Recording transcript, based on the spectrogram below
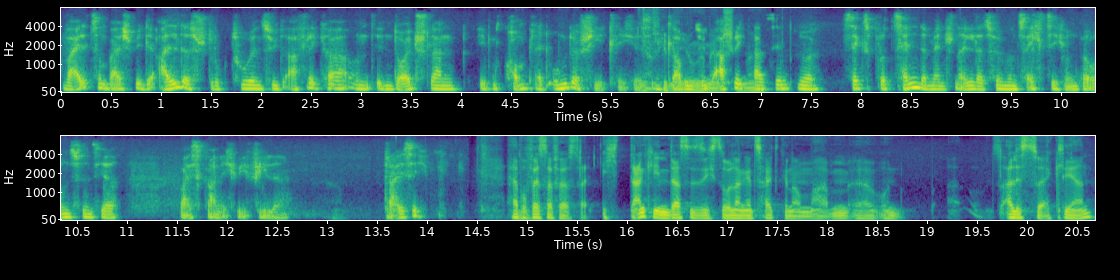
weil zum Beispiel die Altersstruktur in Südafrika und in Deutschland eben komplett unterschiedlich ist. Ja, ich glaube, in Südafrika Menschen, ne? sind nur 6 Prozent der Menschen älter als 65 und bei uns sind es ja, weiß gar nicht wie viele, 30. Herr Professor Förster, ich danke Ihnen, dass Sie sich so lange Zeit genommen haben äh, und uns alles zu erklären.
